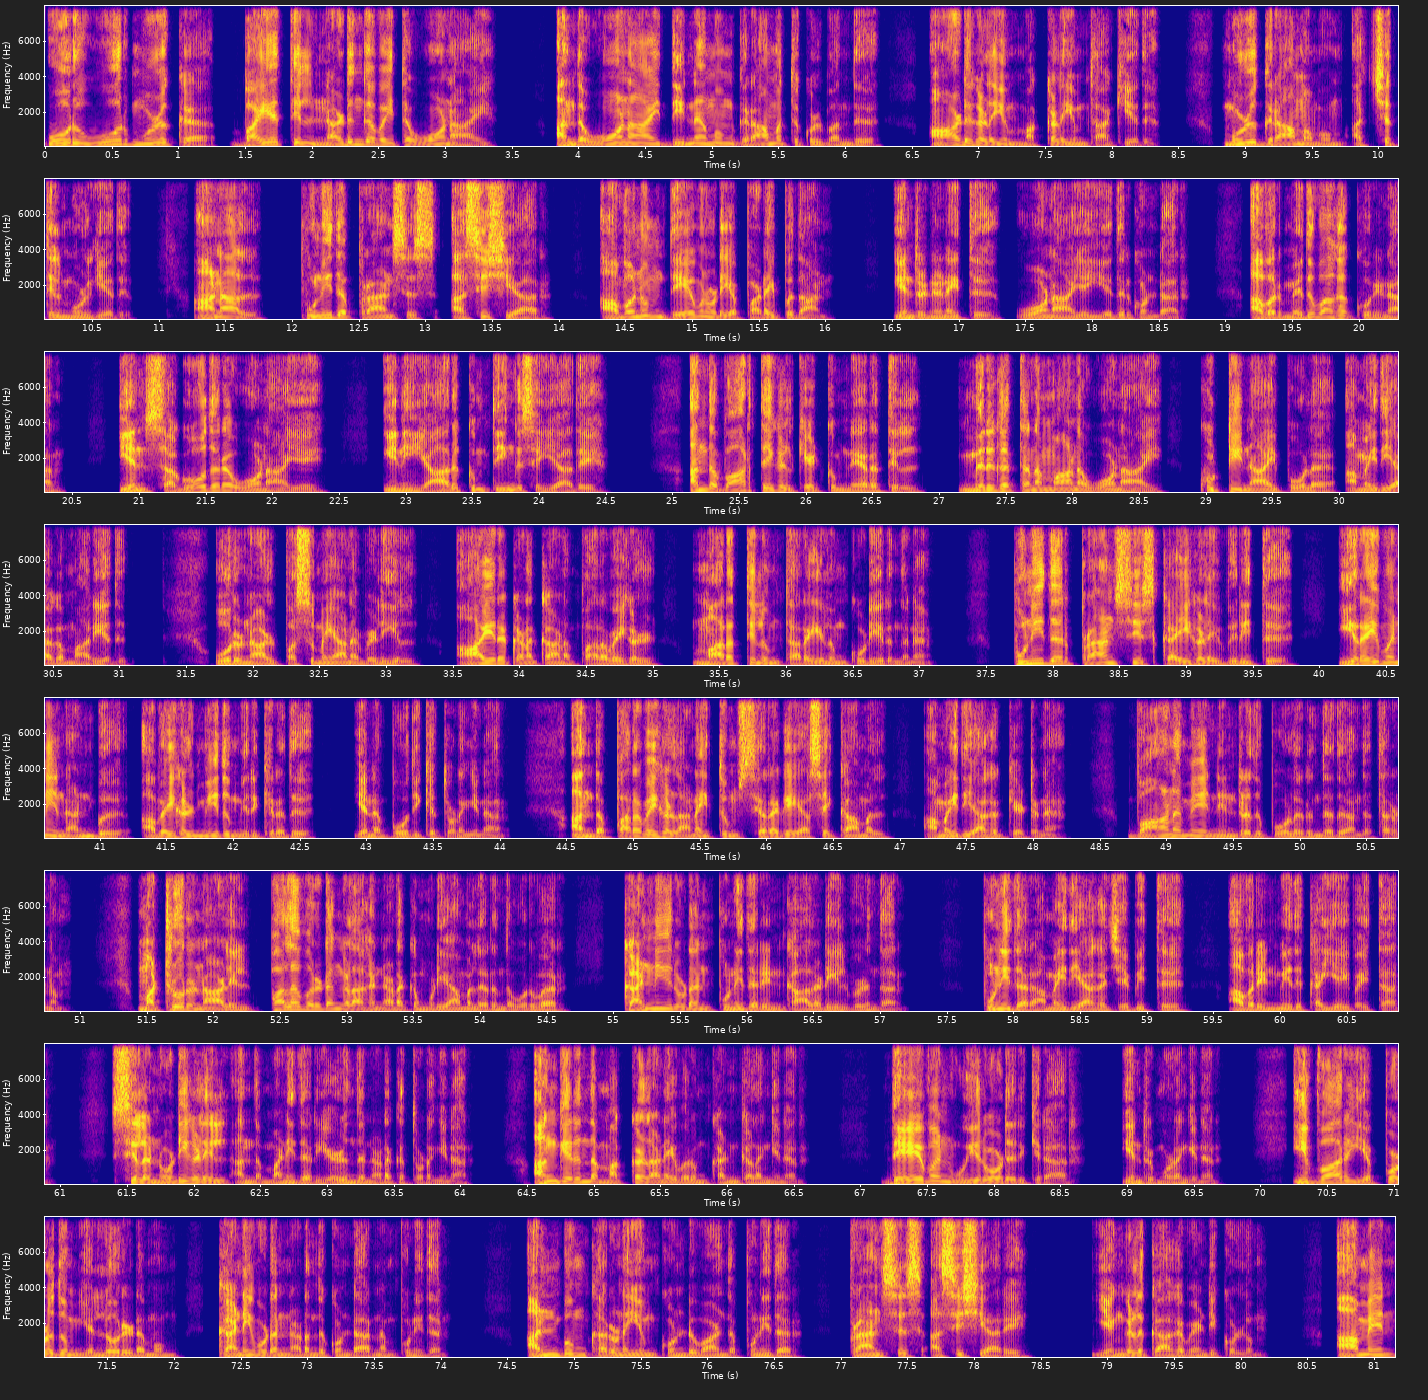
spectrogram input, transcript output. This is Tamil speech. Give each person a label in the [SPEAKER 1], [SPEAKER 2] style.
[SPEAKER 1] ஒரு ஊர் முழுக்க பயத்தில் நடுங்க வைத்த ஓநாய் அந்த ஓநாய் தினமும் கிராமத்துக்குள் வந்து ஆடுகளையும் மக்களையும் தாக்கியது. முழு கிராமமும் அச்சத்தில் மூழ்கியது. ஆனால் புனித பிரான்சிஸ் அசிஷியார் அவனும் தேவனுடைய படைப்புதான் என்று நினைத்து ஓனாயை எதிர்கொண்டார். அவர் மெதுவாக கூறினார் என் சகோதர ஓனாயே இனி யாருக்கும் தீங்கு செய்யாதே. அந்த வார்த்தைகள் கேட்கும் நேரத்தில் மிருகத்தனமான ஓநாய் குட்டி நாய் போல அமைதியாக மாறியது. ஒரு நாள் பசுமையான வெளியில் ஆயிரக்கணக்கான பறவைகள் மரத்திலும் தரையிலும் கூடியிருந்தன. புனிதர் பிரான்சிஸ் கைகளை விரித்து இறைவனின் அன்பு அவைகள் மீதும் இருக்கிறது என போதிக்கத் தொடங்கினார். அந்த பறவைகள் அனைத்தும் சிறகை அசைக்காமல் அமைதியாக கேட்டன. வானமே நின்றது போலிருந்தது அந்த தருணம். மற்றொரு நாளில் பல வருடங்களாக நடக்க முடியாமல் இருந்த ஒருவர் கண்ணீருடன் புனிதரின் காலடியில் விழுந்தார். புனிதர் அமைதியாக ஜெபித்து அவரின் மீது கையை வைத்தார். சில நொடிகளில் அந்த மனிதர் எழுந்து நடக்கத் தொடங்கினார். அங்கிருந்த மக்கள் அனைவரும் கண்கலங்கினர் தேவன் உயிரோடு இருக்கிறார் என்று முழங்கினர். இவ்வாறு எப்பொழுதும் எல்லோரிடமும் கனிவுடன் நடந்து கொண்டார் நம் புனிதர். அன்பும் கருணையும் கொண்டு வாழ்ந்த புனிதர் பிரான்சிஸ் அசிஷியாரே எங்களுக்காக வேண்டிக் கொள்ளும். ஆமேன்.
